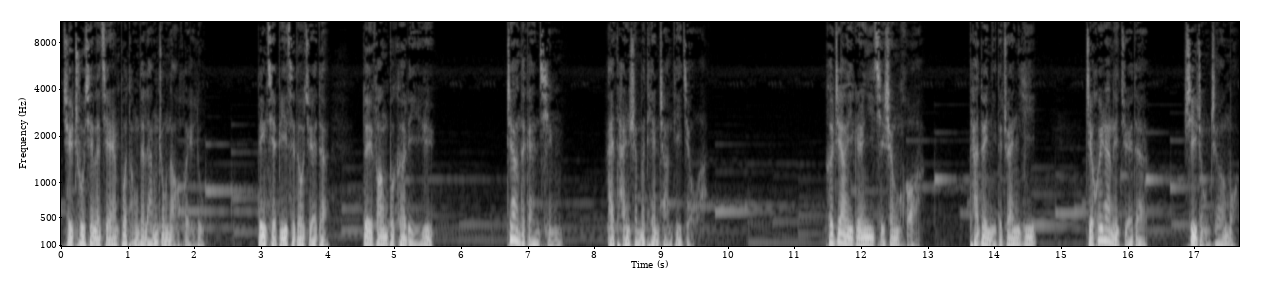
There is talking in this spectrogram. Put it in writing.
却出现了截然不同的两种脑回路，并且彼此都觉得对方不可理喻。这样的感情，还谈什么天长地久啊？和这样一个人一起生活。他对你的专一，只会让你觉得是一种折磨。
